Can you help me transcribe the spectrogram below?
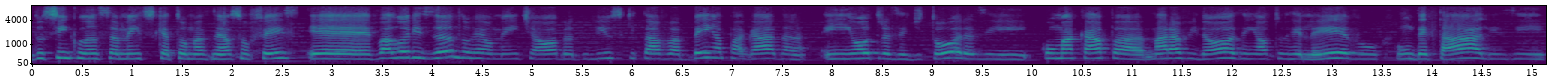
dos cinco lançamentos que a Thomas Nelson fez, é, valorizando realmente a obra do Lewis, que estava bem apagada em outras editoras e com uma capa maravilhosa em alto relevo com detalhes e,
